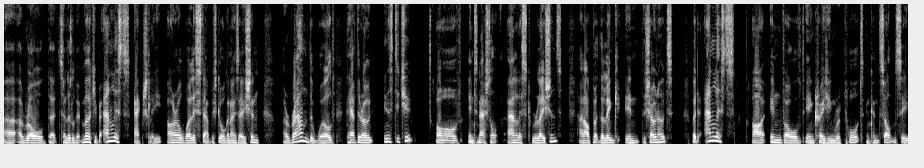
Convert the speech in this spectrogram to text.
uh, a role that's a little bit murky, but analysts actually are a well established organization around the world. They have their own institute of international analyst relations, and I'll put the link in the show notes. But analysts are involved in creating reports and consultancy,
